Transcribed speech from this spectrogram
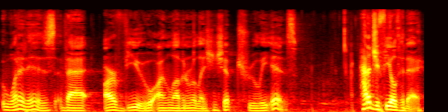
what it is that our view on love and relationship truly is. How did you feel today?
